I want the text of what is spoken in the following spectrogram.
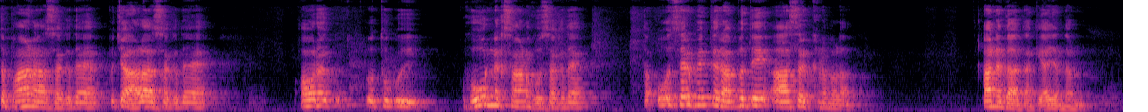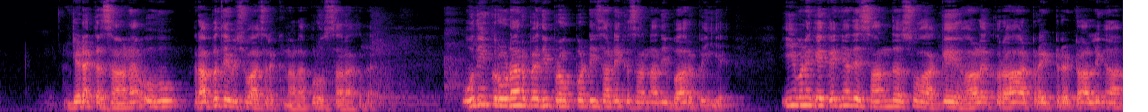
ਤੂਫਾਨ ਆ ਸਕਦਾ ਹੈ, ਭੁਚਾਲ ਆ ਸਕਦਾ ਹੈ, ਔਰ ਉੱਥੋਂ ਕੋਈ ਹੋਰ ਨੁਕਸਾਨ ਹੋ ਸਕਦਾ ਤਾਂ ਉਹ ਸਿਰਫ ਇੱਕ ਰੱਬ ਤੇ ਆਸ ਰੱਖਣ ਵਾਲਾ। ਅੰਨਦਾਤਾ ਕਿਹਾ ਜਾਂਦਾ ਉਹਨੂੰ। ਜਿਹੜਾ ਕਿਸਾਨ ਹੈ, ਉਹ ਰੱਬ ਤੇ ਵਿਸ਼ਵਾਸ ਰੱਖਣ ਵਾਲਾ, ਭਰੋਸਾ ਰੱਖਦਾ ਉਹਦੀ ਕਰੋੜਾਂ ਰੁਪਏ ਦੀ ਪ੍ਰਾਪਰਟੀ ਸਾਡੇ ਕਿਸਾਨਾਂ ਦੀ ਬਾਹਰ ਪਈ ਹੈ। ਈਵਨ ਕਿ ਕਈਆਂ ਦੇ ਸੰਦ, ਸੁਹਾਗੇ, ਹਲ ਕੁਰਾ ਟਰੈਕਟਰ, ਟਰਾਲੀਆਂ,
